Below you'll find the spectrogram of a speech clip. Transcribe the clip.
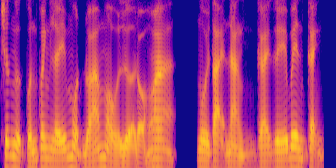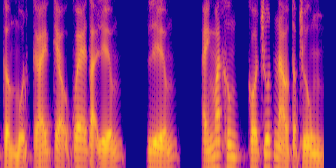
trước ngực quấn quanh lấy một đóa màu lửa đỏ hoa, ngồi tại nàng cái ghế bên cạnh cầm một cái kẹo que tại liếm, liếm, ánh mắt không có chút nào tập trung,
